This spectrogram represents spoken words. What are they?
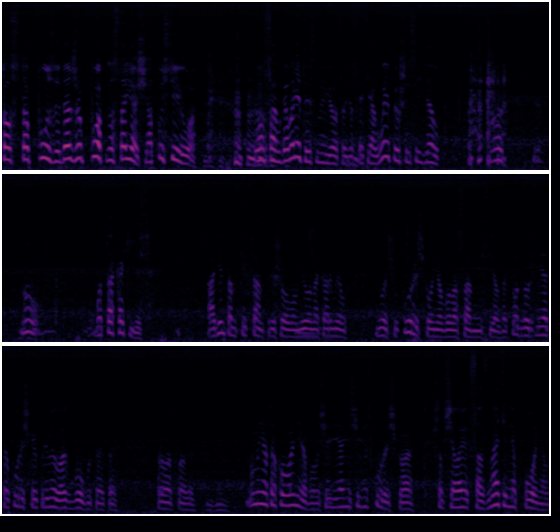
толстопузый, даже поп настоящий, отпусти его. И он сам говорит и смеется, дескать, я выпивший сидел. Вот. Ну, вот так как есть. Один там сектант пришел, он его накормил ночью курочка у него была, сам не съел. Так тот говорит, меня эта курочка и привела к Богу-то это православие. Ну, у меня такого не было. Я не через курочку, а чтобы человек сознательно понял.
